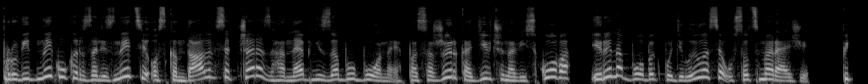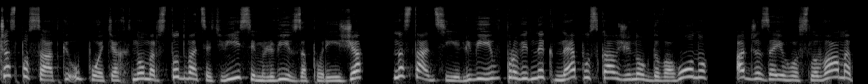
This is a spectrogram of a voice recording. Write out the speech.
Провідник Укрзалізниці оскандалився через ганебні забобони. Пасажирка, дівчина військова Ірина Бобик поділилася у соцмережі. Під час посадки у потяг номер 128 Львів-Запоріжжя на станції Львів провідник не пускав жінок до вагону, адже за його словами,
